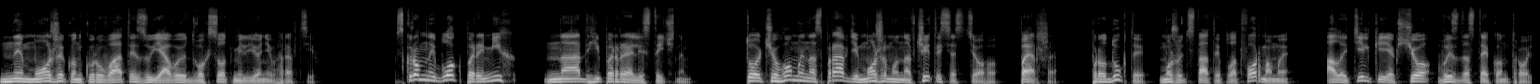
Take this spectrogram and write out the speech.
не може конкурувати з уявою 200 мільйонів гравців. Скромний блок переміг над гіперреалістичним. То чого ми насправді можемо навчитися з цього? Перше, продукти можуть стати платформами, але тільки якщо ви здасте контроль.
